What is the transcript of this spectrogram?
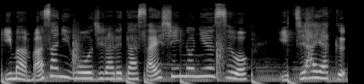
今まさに報じられた最新のニュースをいち早く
